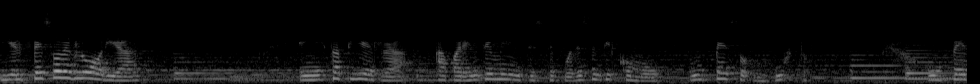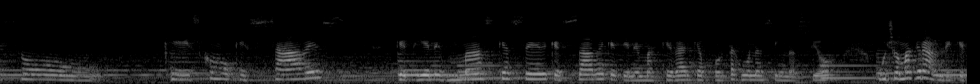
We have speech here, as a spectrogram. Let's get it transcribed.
Y el peso de gloria en esta tierra aparentemente se puede sentir como un peso injusto, un peso que es como que sabes que tienes más que hacer, que sabes que tienes más que dar, que aportas una asignación mucho más grande que,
